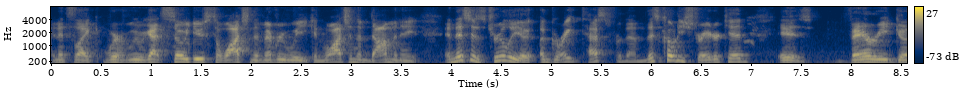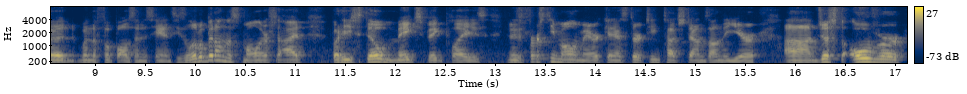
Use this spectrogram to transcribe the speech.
And it's like we're, we got so used to watching them every week and watching them dominate. And this is truly a, a great test for them. This Cody Schrader kid is very good when the football's in his hands. He's a little bit on the smaller side, but he still makes big plays. You he's first team All American, has 13 touchdowns on the year, um, just over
